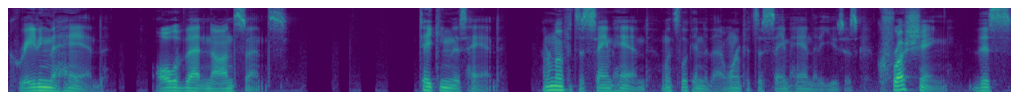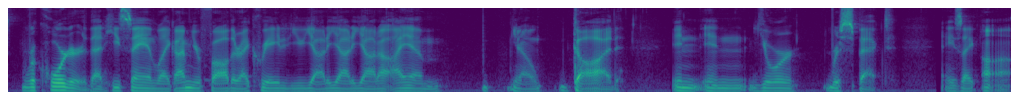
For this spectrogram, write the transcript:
creating the hand, all of that nonsense. Taking this hand. I don't know if it's the same hand. Let's look into that. I wonder if it's the same hand that he uses. Crushing this recorder that he's saying, like, I'm your father, I created you, yada yada yada. I am, you know, God in in your respect. And he's like, uh uh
